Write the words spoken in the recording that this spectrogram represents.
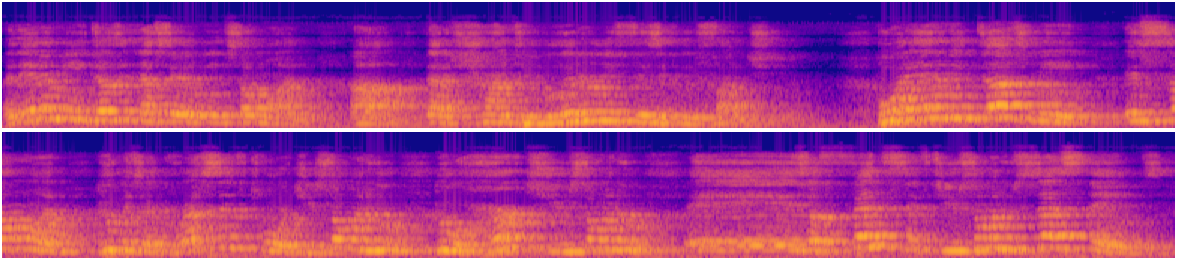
An enemy doesn't necessarily mean someone uh, that is trying to literally physically fight you. But what an enemy does mean is someone who is aggressive towards you, someone who, who hurts you, someone who is offensive to you, someone who says things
